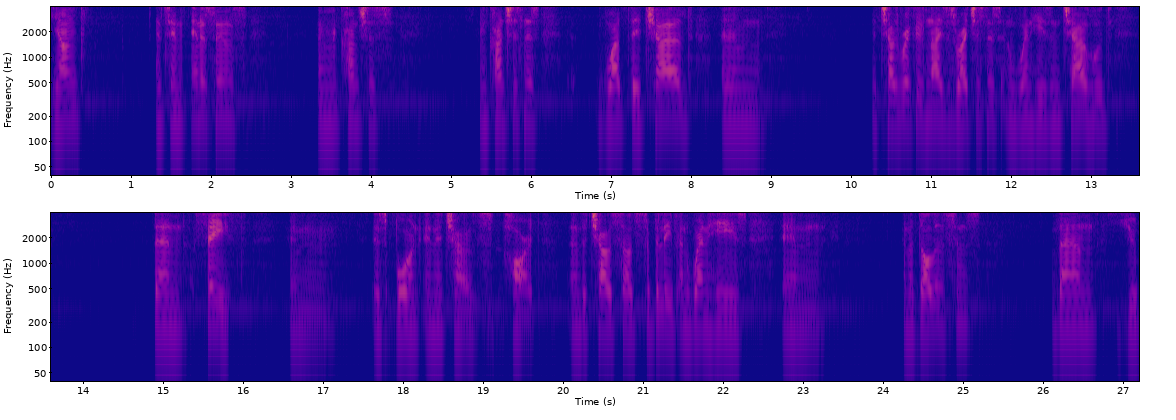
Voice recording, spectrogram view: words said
young, it's in innocence and conscious in consciousness, what the child um, the child recognizes righteousness, and when he's in childhood, then faith um, is born in a child's heart, and the child starts to believe. And when he's in an adolescence, then you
